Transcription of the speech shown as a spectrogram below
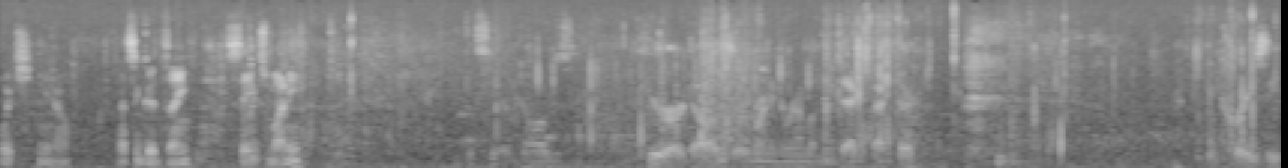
which, you know, that's a good thing. Saves money see our dogs. Here are dogs. They're running around on the deck back there. crazy.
